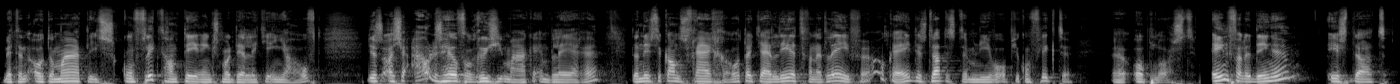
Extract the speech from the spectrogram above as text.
met een automatisch conflicthanteringsmodelletje in je hoofd. Dus als je ouders heel veel ruzie maken en blaren, dan is de kans vrij groot dat jij leert van het leven. Oké, dus dat is de manier waarop je conflicten uh, oplost. Een van de dingen is dat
